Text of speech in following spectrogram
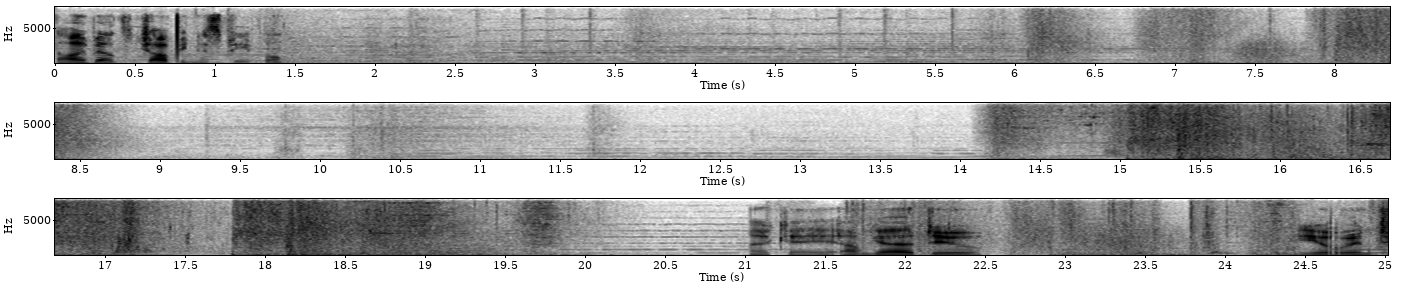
Not about the jobbiness, people. Do you into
